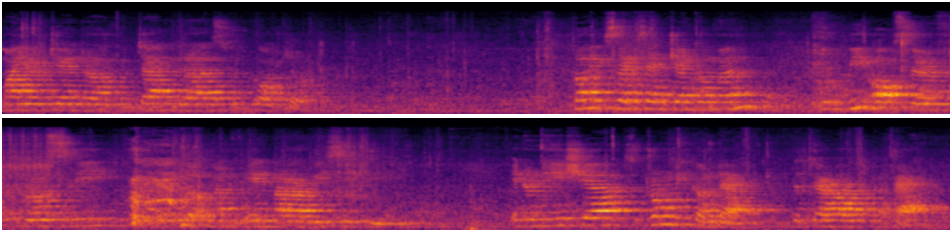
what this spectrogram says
Major General Chandra Sukocho. Colleagues, ladies and gentlemen, we observe closely the development in Marawi City. Indonesia strongly condemned the terror attack.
